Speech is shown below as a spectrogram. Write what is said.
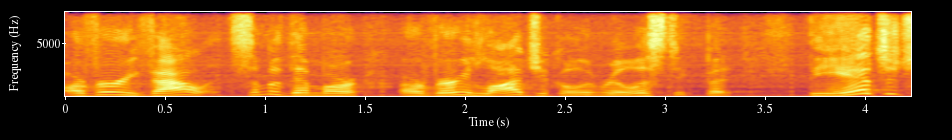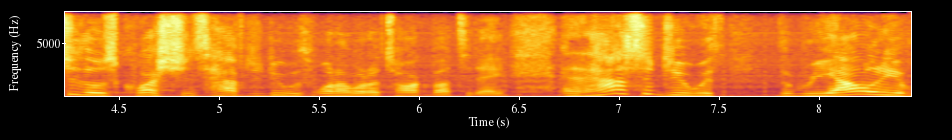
are very valid, some of them are, are very logical and realistic. But the answer to those questions have to do with what I want to talk about today. And it has to do with the reality of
